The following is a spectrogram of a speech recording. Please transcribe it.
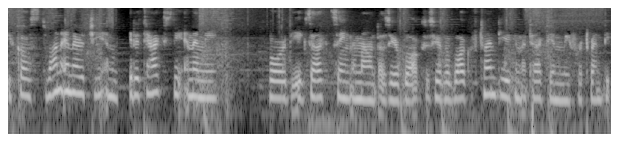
It costs 1 energy and it attacks the enemy for the exact same amount as your blocks. So if you have a block of 20, you can attack the enemy for 20.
